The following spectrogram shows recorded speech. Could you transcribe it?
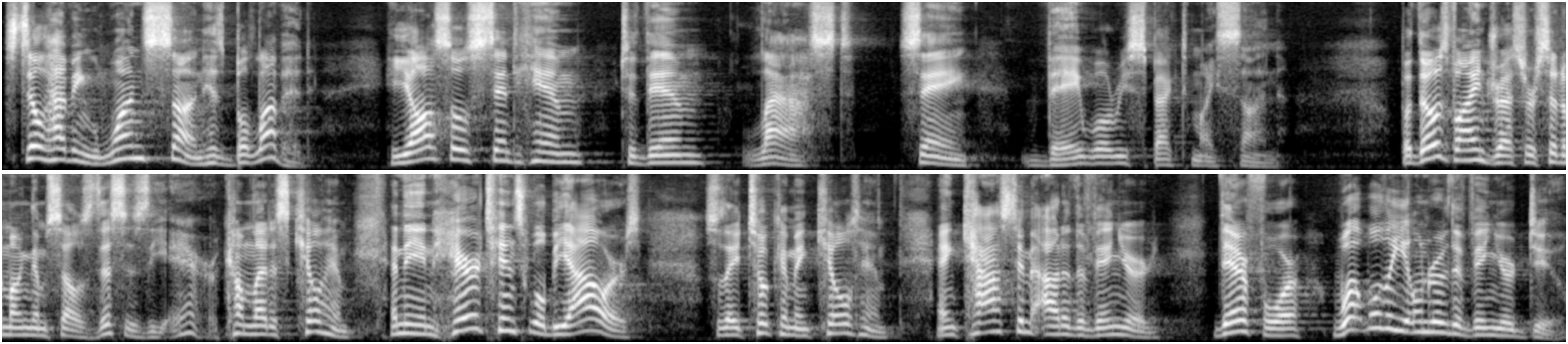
still having one son, his beloved, he also sent him to them last, saying, They will respect my son. But those vine dressers said among themselves, This is the heir. Come, let us kill him, and the inheritance will be ours. So they took him and killed him, and cast him out of the vineyard. Therefore, what will the owner of the vineyard do?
